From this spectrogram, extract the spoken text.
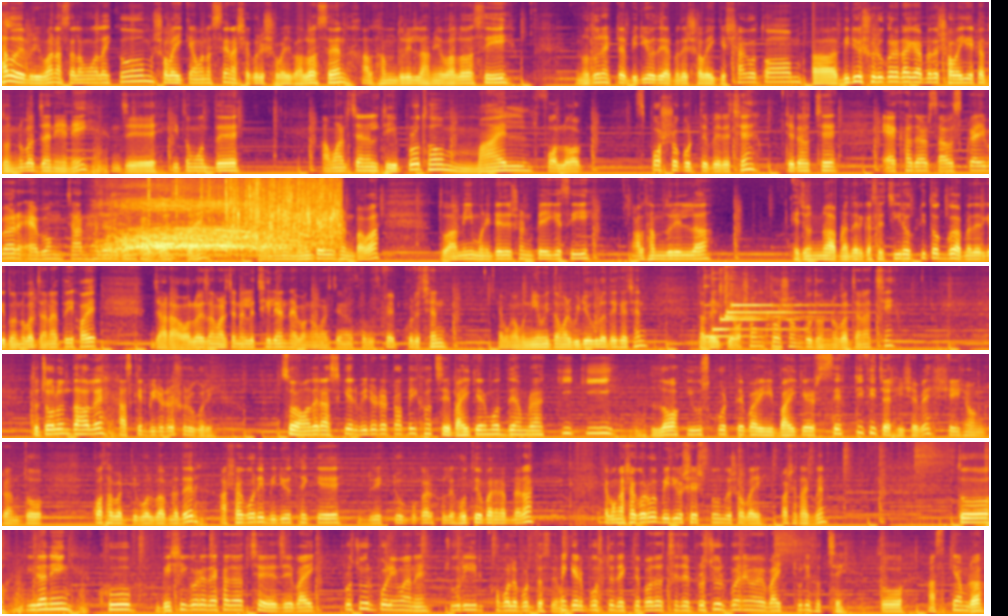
Hello everyone আসসালামু আলাইকুম। সবাই কেমন আছেন? আশা করি সবাই ভালো আছেন। আলহামদুলিল্লাহ, আমিও ভালো আছি। নতুন একটা ভিডিওতে আপনাদের সবাইকে স্বাগতম। ভিডিও শুরু করার আগে আপনাদের সবাইকে একটা ধন্যবাদ জানিয়ে নেই যে ইতোমধ্যে আমার চ্যানেলটি প্রথম মাইল ফলক স্পর্শ করতে পেরেছে। যেটা হচ্ছে এক হাজার সাবস্ক্রাইবার এবং চার হাজার ঘণ্টা ওয়াচ টাইম মানে মনিটাইজেশন পাওয়া। তো আমি মনিটাইজেশন পেয়ে গেছি। আলহামদুলিল্লাহ। এজন্য আপনাদের কাছে চিরকৃতজ্ঞ। আপনাদেরকে ধন্যবাদ জানাতেই হয়। যারা অলওয়েজ আমার চ্যানেলে ছিলেন এবং আমার চ্যানেল সাবস্ক্রাইব করেছেন এবং আমার নিয়মিত আমার ভিডিওগুলো দেখেছেন, তাদেরকে অসংখ্য অসংখ্য ধন্যবাদ জানাচ্ছি। তো চলুন তাহলে আজকের ভিডিওটা শুরু করি। সো আমাদের আজকের ভিডিওটার টপিক হচ্ছে বাইকের মধ্যে আমরা কি কি লক ইউজ করতে পারি বাইকের সেফটি ফিচার হিসেবে, সেই সংক্রান্ত কথাবার্তা বলব আপনাদের। আশা করি ভিডিও থেকে দু একটু উপকার হলে, হতেও পারেন আপনারা। এবং আশা করব ভিডিও শেষ পর্যন্ত সবাই পাশে থাকবেন। তো ইদানিং খুব বেশি করে দেখা যাচ্ছে যে বাইক প্রচুর পরিমাণে চুরির কবলে পড়তেছে। অনেকের পোস্টে দেখতে পাওয়া যাচ্ছে যে প্রচুর পরিমাণে বাইক চুরি হচ্ছে। তো আজকে আমরা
